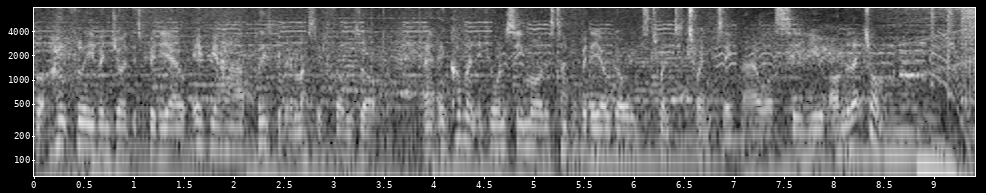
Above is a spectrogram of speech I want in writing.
but hopefully you've enjoyed this video. If you have, please give it a massive thumbs up. Uh, and comment if you want to see more of this type of video going into 2020. And I will see you on the next one.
